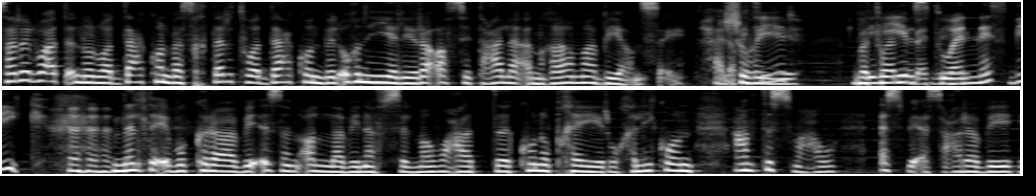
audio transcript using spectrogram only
صار الوقت إنه نودعكم بس اخترت ودعكم بالأغنية اللي رقصت على انغامها بيونسي حلو شو هي؟ بتونس, بتونس بيك. بنلتقي بكرة بإذن الله بنفس الموعد. كونوا بخير وخليكم عم تسمعوا SBS عربي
